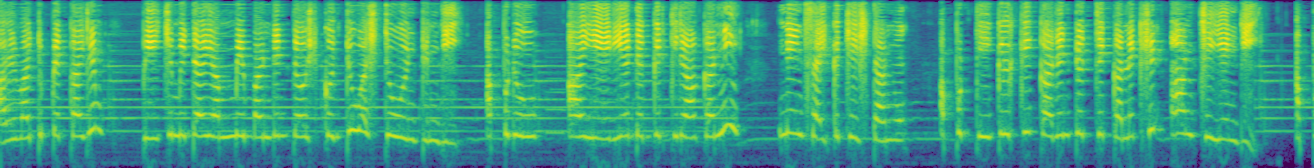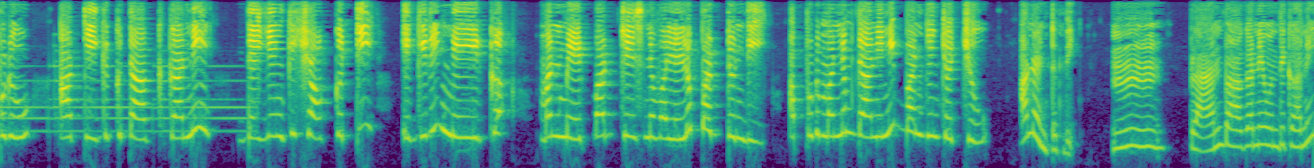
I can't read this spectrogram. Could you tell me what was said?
అలవాటు ప్రకారం పీచు మిఠాయి అమ్మే బండిని తోసుకుంటూ వస్తూ ఉంటుంది. అప్పుడు ఆ ఏరియా దగ్గరికి రాగానే నేను సైక చేస్తాను. అప్పుడు తీగలకి కరెంట్ వచ్చే కనెక్షన్ ఆన్ చేయండి. అప్పుడు ఆ తీగకు తాకగానే దయ్యంకి షాక్ కొట్టి ఎగిరి నేరుగా మనం ఏర్పాటు చేసిన వలలో పడుతుంది. అప్పుడు మనం దానిని బంధించవచ్చు అని అంటుంది. ప్లాన్ బాగానే ఉంది కానీ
